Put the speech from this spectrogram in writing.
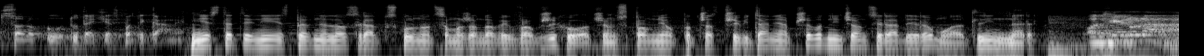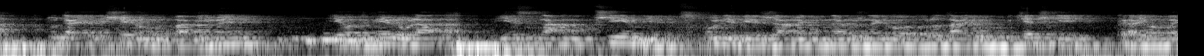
co roku tutaj się spotykamy. Niestety nie jest pewny los rad wspólnot samorządowych w Wałbrzychu, o czym wspomniał podczas przywitania przewodniczący Rady Romuald Lindner. Od wielu lat tutaj się bawimy i od wielu lat jest nam przyjemnie. Wspólnie wyjeżdżamy na różnego rodzaju wycieczki krajowe,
